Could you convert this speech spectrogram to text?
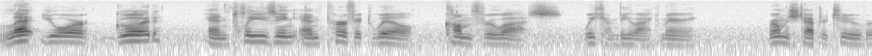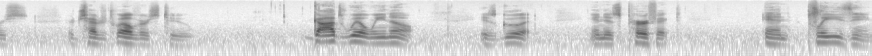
let your good and pleasing and perfect will come through us. We can be like Mary. Romans chapter 2, verse, or chapter 12, verse 2. God's will, we know, is good and is perfect and pleasing.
